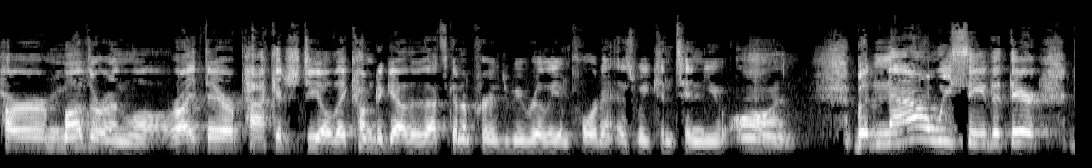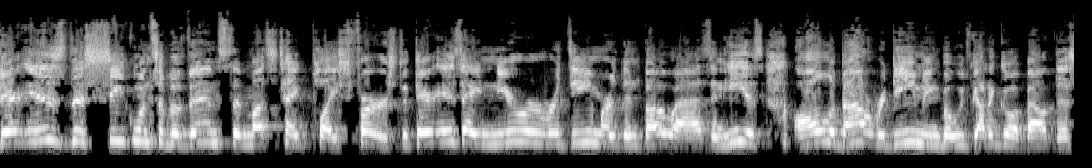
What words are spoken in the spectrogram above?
her mother in law, right? They're a package deal. They come together. That's going to prove to be really important as we continue on. But now we see that there, there is this sequence of events that must take place first, that there is a nearer redeemer than Boaz, and he is all about redeeming, but we've got to go about this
